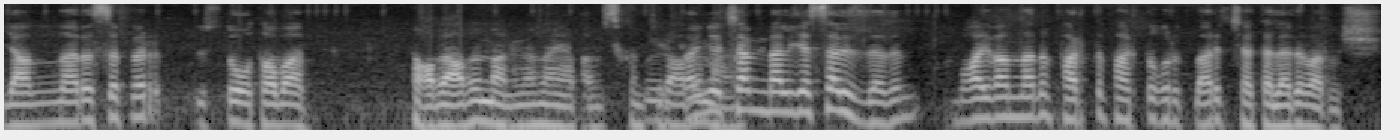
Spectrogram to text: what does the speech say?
Yanları sıfır. Üstü otoban. Tabi abim benim hemen yapalım sıkıntı yok Ben abim geçen belgesel izledim. Bu hayvanların farklı farklı grupları, çeteleri varmış.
